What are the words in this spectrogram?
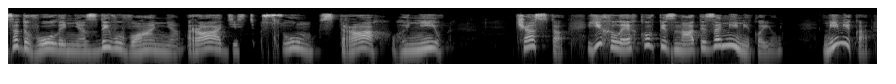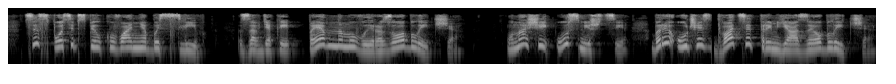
задоволення, здивування, радість, сум, страх, гнів. Часто їх легко впізнати за мімікою. Міміка це спосіб спілкування без слів, завдяки певному виразу обличчя. У нашій усмішці бере участь 23 м'язи обличчя.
